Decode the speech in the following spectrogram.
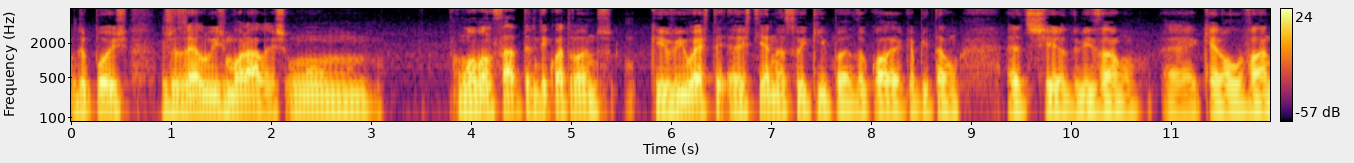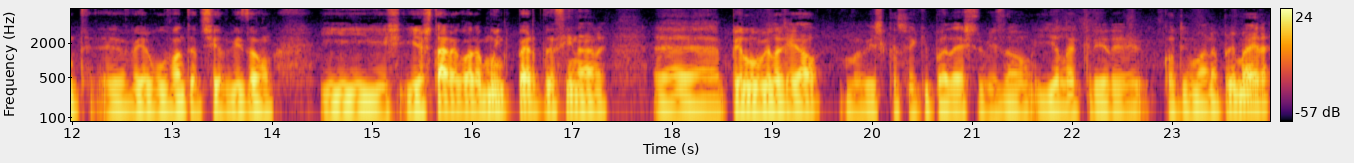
depois, José Luís Morales, um, um avançado de 34 anos que viu este, este ano a sua equipa, do qual é capitão, a descer de divisão, uh, que era o Levante, a ver o Levante a descer de divisão e, e a estar agora muito perto de assinar uh, pelo Real, uma vez que a sua equipa desce de divisão e ele a querer eh, continuar na primeira.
